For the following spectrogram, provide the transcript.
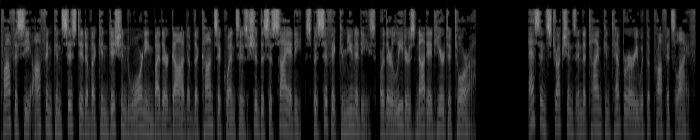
prophecy often consisted of a conditioned warning by their God of the consequences should the society, specific communities, or their leaders not adhere to Torah's instructions in the time contemporary with the prophet's life.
